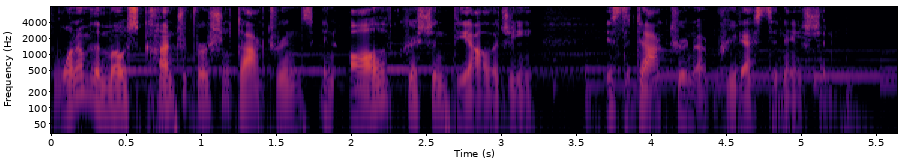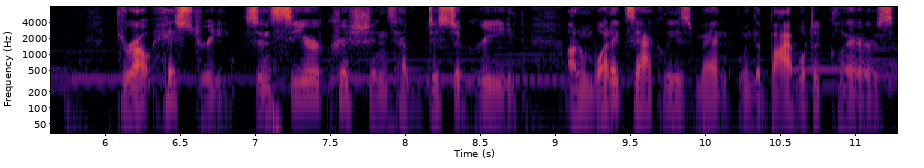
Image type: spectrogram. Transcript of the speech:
one of the most controversial doctrines in all of Christian theology is the doctrine of predestination. Throughout history, sincere Christians have disagreed on what exactly is meant when the Bible declares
